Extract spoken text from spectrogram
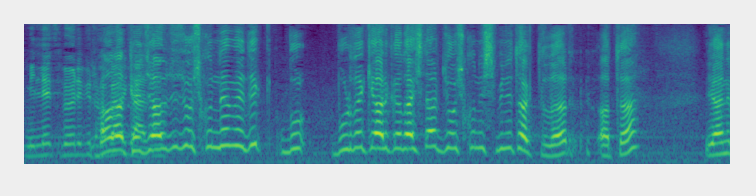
Millet böyle bir haber Valla geldi. tecavüzcü Coşkun demedik. Bu buradaki arkadaşlar Coşkun ismini taktılar ata. Yani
